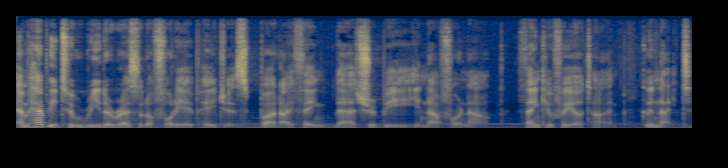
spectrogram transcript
am happy to read the rest of the 48 pages, but I think that should be enough for now. Thank you for your time. Good night.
